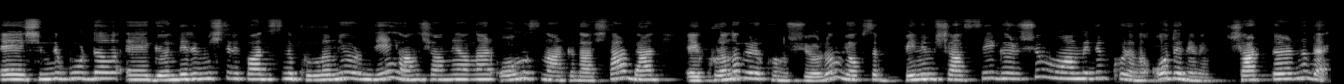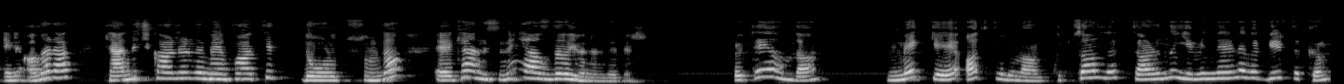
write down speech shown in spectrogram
E, şimdi burada e, gönderilmiştir ifadesini kullanıyorum diye yanlış anlayanlar olmasın arkadaşlar. Ben e, Kur'an'a göre konuşuyorum. Yoksa benim şahsi görüşüm Muhammed'in Kur'an'ı o dönemin şartlarını da ele alarak kendi çıkarları ve menfaati doğrultusunda e, kendisinin yazdığı yönündedir. Öte yandan Mekke'ye atfolunan kutsallık Tanrı'nın yeminlerine ve bir takım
